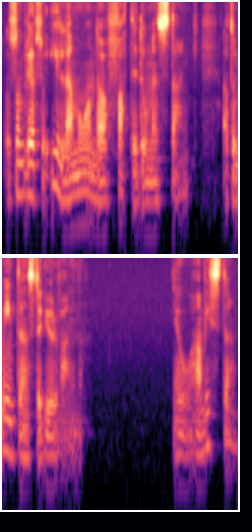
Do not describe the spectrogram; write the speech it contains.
och som blev så illamående av fattigdomens stank att de inte ens steg ur vagnen. Jo, han visste.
